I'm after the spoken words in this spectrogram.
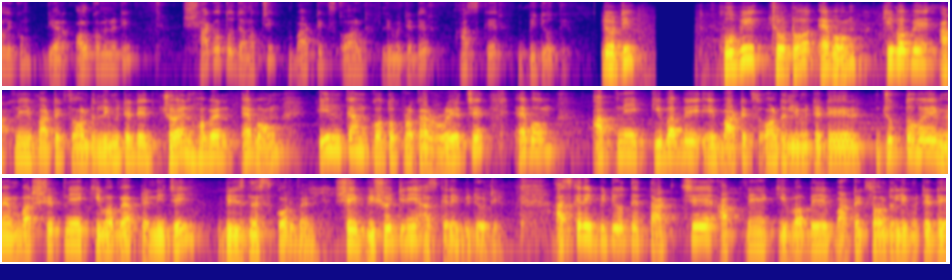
আলাইকুম, ডিয়ার অল কমিউনিটি। স্বাগত জানাচ্ছি বার্টেক্স ওয়ার্ল্ড লিমিটেডের আজকের ভিডিওতে। ভিডিওটি খুবই ছোট এবং কীভাবে আপনি বার্টেক্স ওয়ার্ল্ড লিমিটেডে জয়েন হবেন এবং ইনকাম কত প্রকার রয়েছে এবং আপনি কীভাবে এই বার্টেক্স ওয়ার্ল্ড লিমিটেডের যুক্ত হয়ে মেম্বারশিপ নিয়ে কীভাবে আপনি নিজেই বিজনেস করবেন, সেই বিষয়টি নিয়ে আজকের এই ভিডিওটি। আজকের এই ভিডিওতে থাকছে আপনি কীভাবে বার্টেক্স ওয়ার্ল্ড লিমিটেডে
